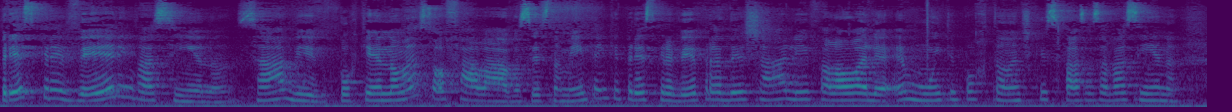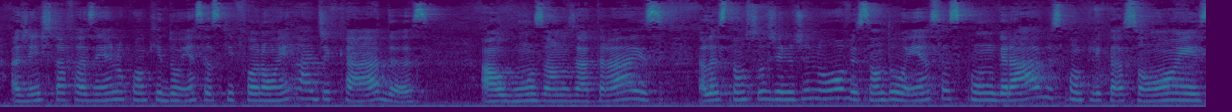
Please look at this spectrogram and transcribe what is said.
prescreverem vacina, sabe? Porque não é só falar, vocês também têm que prescrever para deixar ali falar, olha, é muito importante que se faça essa vacina. A gente está fazendo com que doenças que foram erradicadas há alguns anos atrás, elas estão surgindo de novo. E são doenças com graves complicações,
